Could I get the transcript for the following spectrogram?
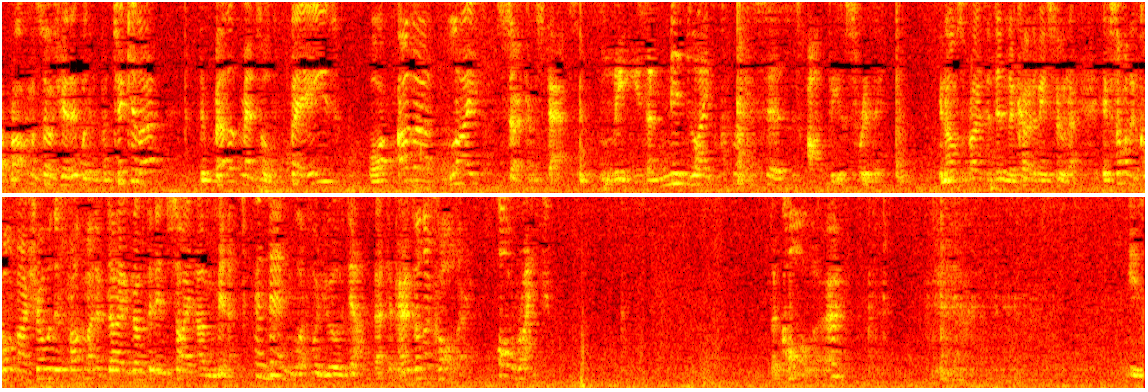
A problem associated with a particular developmental phase or other life circumstance. Please, a midlife crisis. It's obvious, really. You know, I'm surprised it didn't occur to me sooner. If someone had called my show with this problem, I'd have diagnosed it inside a minute. And then what would you have done? That depends on the caller. All right. The caller is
